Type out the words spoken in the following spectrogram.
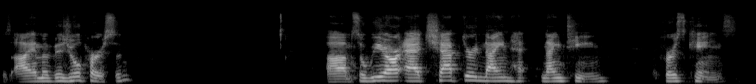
because I am a visual person. Um, so we are at chapter nine, 19, First Kings.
